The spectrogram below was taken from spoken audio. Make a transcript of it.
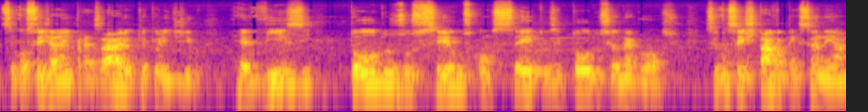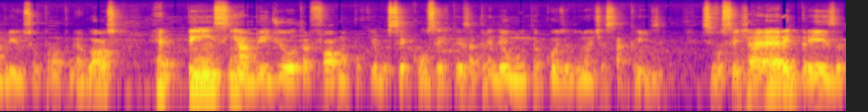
Se você já é empresário, o que, é que eu lhe digo? Revise todos os seus conceitos e todo o seu negócio. Se você estava pensando em abrir o seu próprio negócio, repense em abrir de outra forma, porque você com certeza aprendeu muita coisa durante essa crise. Se você já era empresa,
